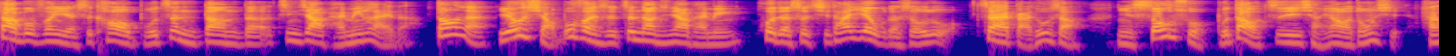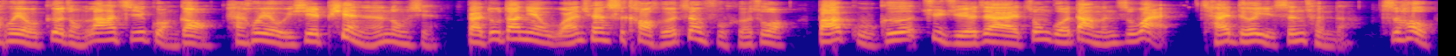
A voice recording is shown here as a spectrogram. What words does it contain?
大部分也是靠不正当的竞价排名来的。当然，也有小部分是正当竞价排名或者是其他业务的收入。在百度上，你搜索不到自己想要的东西，还会有各种垃圾广告，还会有一些骗人的东西。百度当年完全是靠和政府合作，把谷歌拒绝在中国大门之外，才得以生存的。之后。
